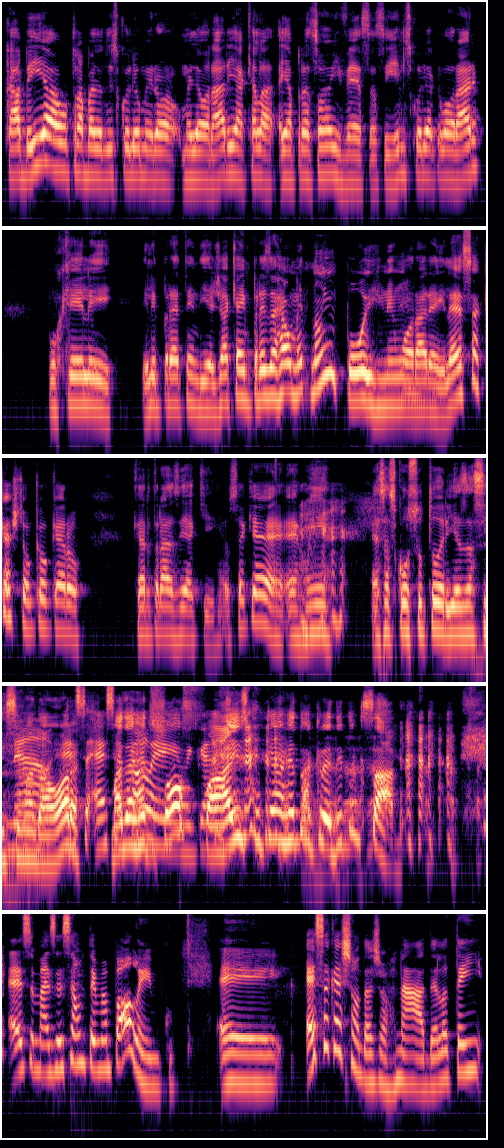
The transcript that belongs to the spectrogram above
cabia ao trabalhador escolher o melhor, o melhor horário e, aquela, e a pressão é inversa. Assim, ele escolheu aquele horário porque ele ele pretendia, já que a empresa realmente não impôs nenhum uhum. horário a ele. Essa é a questão que eu quero, quero trazer aqui. Eu sei que é, é ruim essas consultorias assim em cima da hora, essa, essa mas é a gente só faz com quem a gente acredita que sabe. Essa, mas esse é um tema polêmico. É, essa questão da jornada, ela tem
